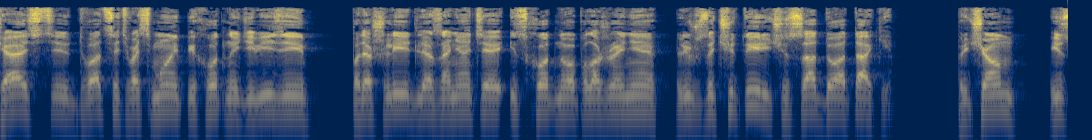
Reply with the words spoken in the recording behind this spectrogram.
Части 28-й пехотной дивизии подошли для занятия исходного положения лишь за 4 часа до атаки. Причем из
